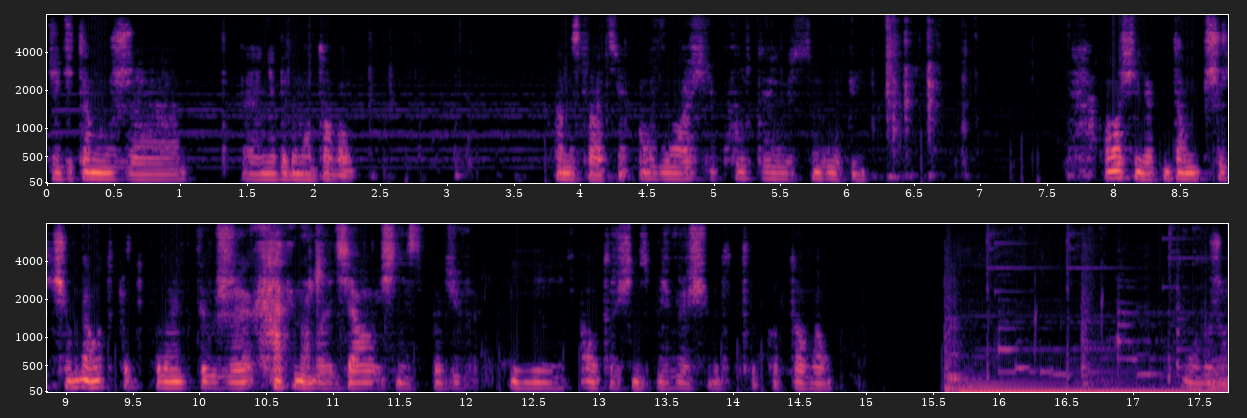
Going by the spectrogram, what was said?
dzięki temu, że e, nie będę montował. Tam jest. O właśnie, kurde, jestem głupi. A właśnie, jak mi tam przyciągnęło, to prawdopodobnie dlatego, że hak nadal działał i się nie spodziewał. I autor się nie spodziewał, że się będę teleportował. Dobrze.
